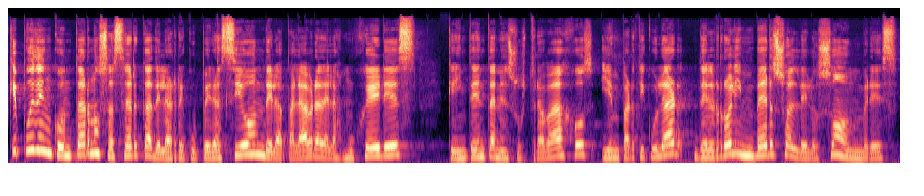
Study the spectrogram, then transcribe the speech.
¿Qué pueden contarnos acerca de la recuperación de la palabra de las mujeres que intentan en sus trabajos y en particular del rol inverso al de los hombres?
